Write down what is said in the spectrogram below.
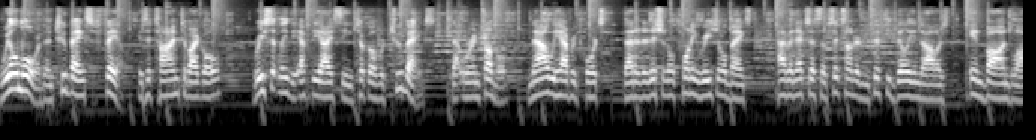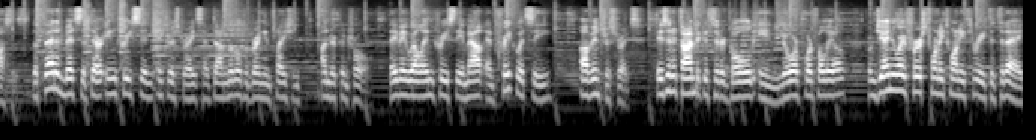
Will more than two banks fail? Is it time to buy gold? Recently, the FDIC took over two banks that were in trouble. Now we have reports that an additional 20 regional banks have in excess of $650 billion in bond losses. The Fed admits that their increase in interest rates have done little to bring inflation under control. They may well increase the amount and frequency of interest rates. Isn't it time to consider gold in your portfolio? From January 1st, 2023 to today,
